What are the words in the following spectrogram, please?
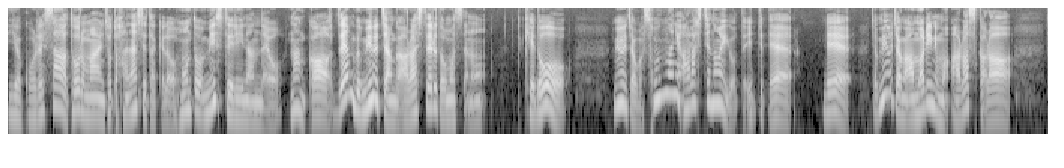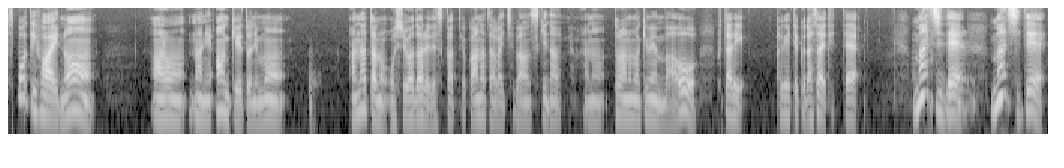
いやこれさ撮る前にちょっと話してたけど本当ミステリーなんだよなんか全部みゆちゃんが荒らしてると思ってたのけどみゆちゃんがそんなに荒らしてないよって言っててでじゃあみゆちゃんがあまりにも荒らすから Spotify のあの何アンケートにも「あなたの推しは誰ですか?」っていうかあなたが一番好きなあの虎の巻メンバーを2人挙げてくださいって言ってマジで、マジで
